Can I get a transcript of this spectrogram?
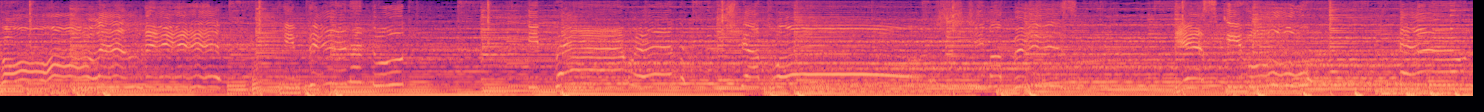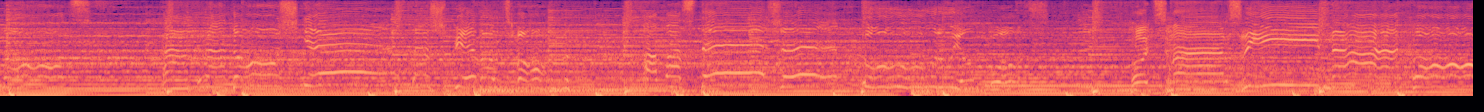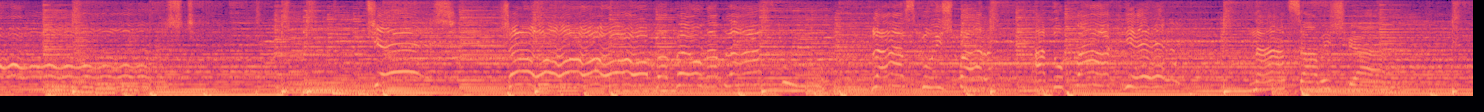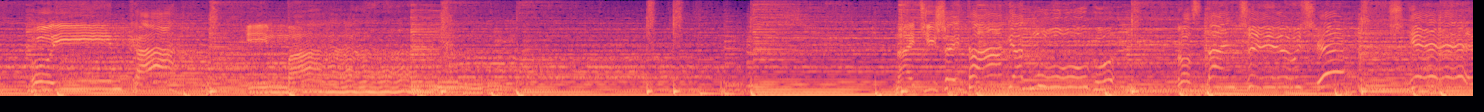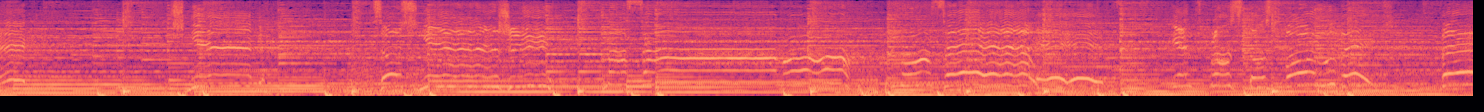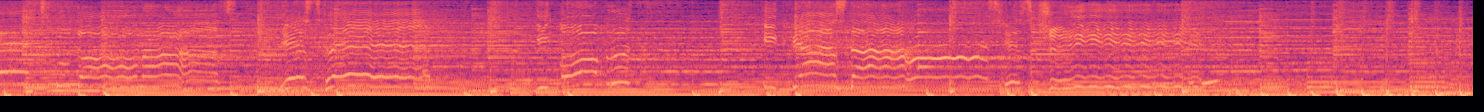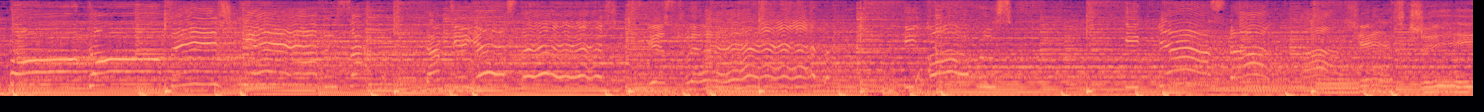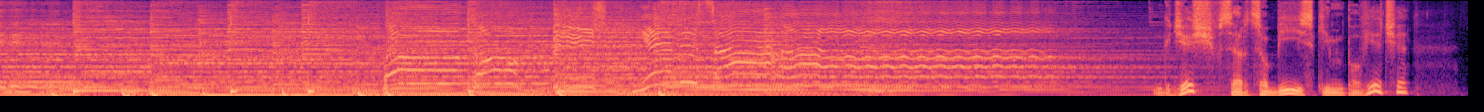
Kolendy i tyle nut i pełen światłości ma pysk. Jest i wół noc tak radośnie zaśpiewał dzwon. A pasterze choć zmarzli na kość. Gdzieś żoba pełna blasku, blasku i szpar, a tu pachnie na cały świat choinka i mak. Najciszej tak roztańczył się śnieg. Gdzieś w sercobijskim powiecie,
